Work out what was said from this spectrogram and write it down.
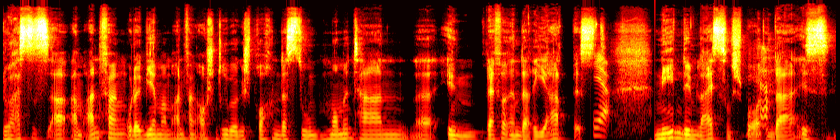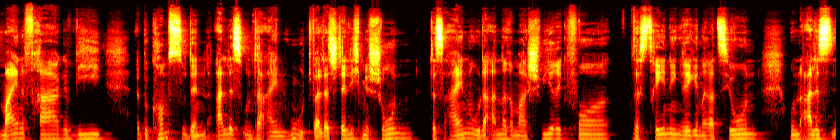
Du hast es äh, am Anfang oder wir haben am Anfang auch schon drüber gesprochen, dass du momentan äh, im Referendariat bist, ja. neben dem Leistungssport. Ja. Und da ist meine Frage, wie bekommst du denn alles unter einen Hut? Weil das stelle ich mir schon das eine oder andere Mal schwierig vor, das Training, Regeneration und alles,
